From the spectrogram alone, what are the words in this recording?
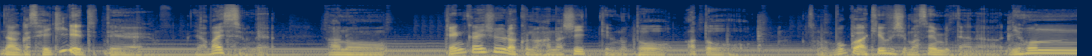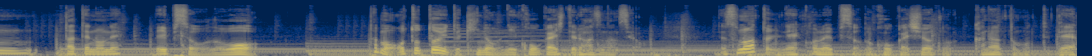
なんか咳出てて、やばいっすよね。あの、限界集落の話っていうのと、あと、その僕は寄付しませんみたいな2本立てのね、エピソードを、多分一昨日と昨日に公開してるはずなんですよ。でその後にね、このエピソードを公開しようとかなと思ってて、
